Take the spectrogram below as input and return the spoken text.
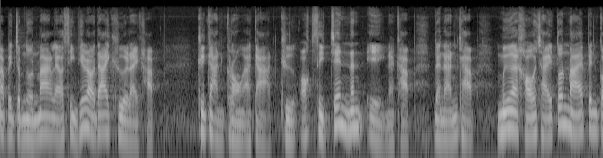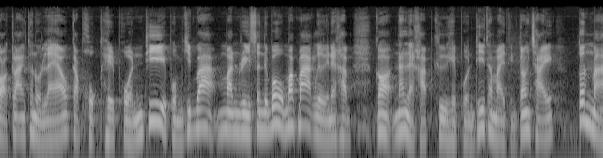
มาเป็นจำนวนมากแล้วสิ่งที่เราได้คืออะไรครับ คือการกรองอากาศคือออกซิเจนนั่นเองนะครับ ดังนั้นครับเมื่อเขาใช้ต้นไม้เป็นเกาะกลางถนนแล้วกับ 6 เหตุผลที่ผมคิดว่ามัน reasonable มาก ๆ เลยนะครับ ก็นั่นแหละครับ คือเหตุผลที่ทำไมถึงต้องใช้ต้นไม้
